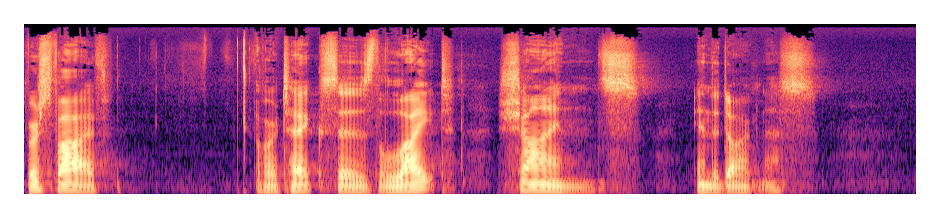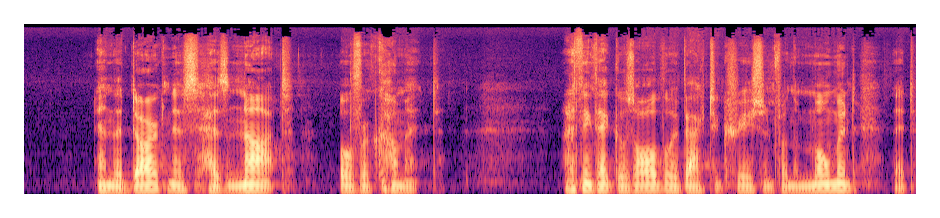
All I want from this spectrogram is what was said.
Verse 5 of our text says, The light shines in the darkness, and the darkness has not overcome it. I think that goes all the way back to creation. From the moment that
